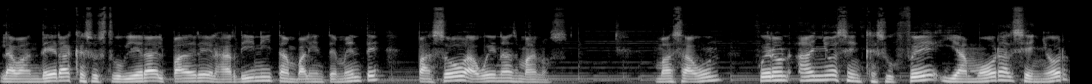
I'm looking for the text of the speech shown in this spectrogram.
La bandera que sostuviera el padre del Jardini tan valientemente pasó a buenas manos. Más aún, fueron años en que su fe y amor al Señor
